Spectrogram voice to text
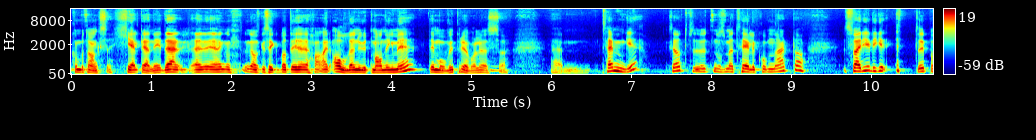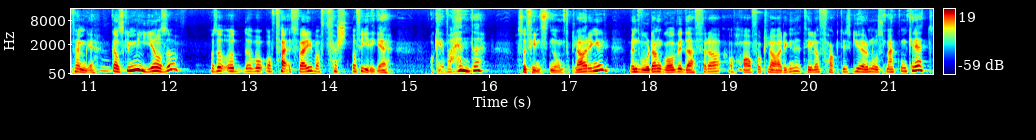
kompetanse. Helt enig. Det er, jeg er ganske sikker på at det har alle en utfordring med. Det må vi prøve å løse. Um, 5G, ikke sant? noe som er telekomnært. da. Sverige ligger etter på 5G. Ganske mye også. Og, så, og, og, og Sverige var først på 4G. Ok, hva hendte? Så finnes det noen forklaringer, men hvordan går vi derfra å ha forklaringene til å faktisk gjøre noe som er konkret?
